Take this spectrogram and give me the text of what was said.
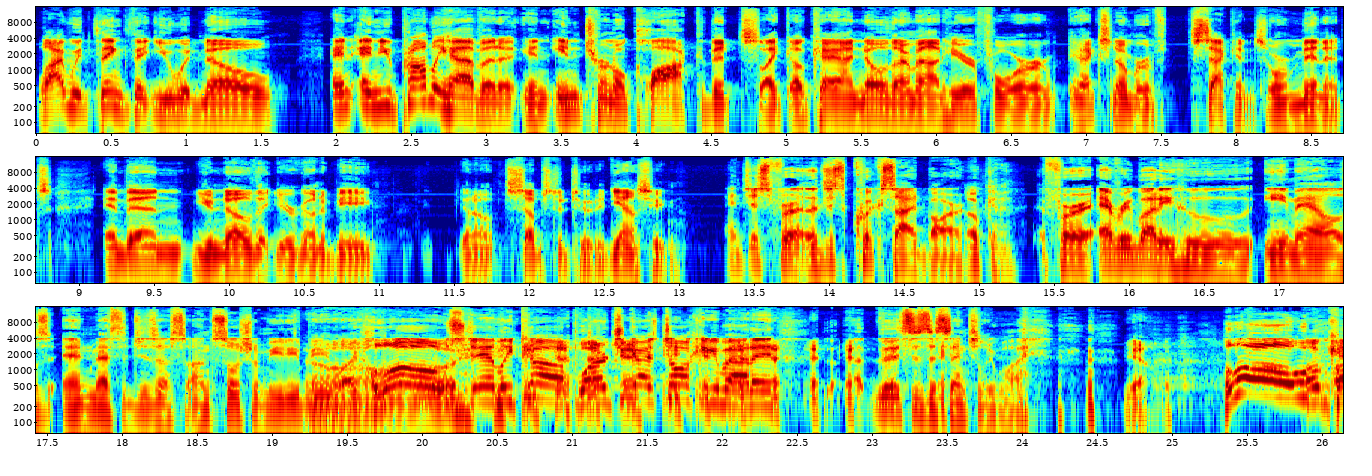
Well, I would think that you would know, and and you probably have an, an internal clock that's like, okay, I know that I'm out here for X number of seconds or minutes, and then you know that you're going to be, you know, substituted. Yes, Eden. And just for uh, just a quick sidebar. Okay. For everybody who emails and messages us on social media being like, Oh. "Hello, Stanley Cup. Why aren't you guys talking about it?" Uh, this is essentially why. Yeah. Hello. Okay,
